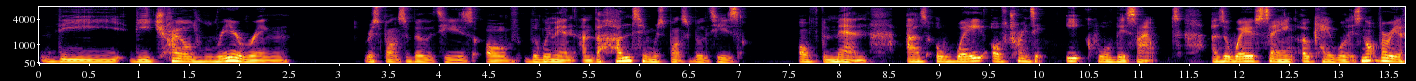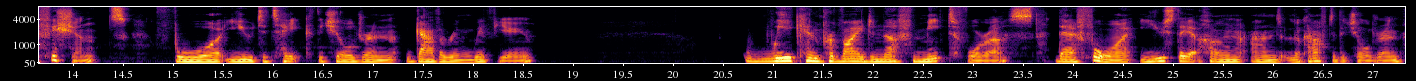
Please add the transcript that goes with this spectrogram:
the the child rearing responsibilities of the women and the hunting responsibilities of the men as a way of trying to equal this out, as a way of saying, okay, well, it's not very efficient for you to take the children gathering with you. We can provide enough meat for us. Therefore, you stay at home and look after the children,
